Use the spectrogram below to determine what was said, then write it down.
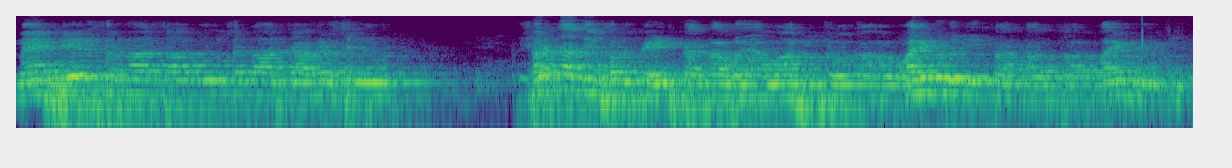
ਮੈਂ ਫੇਰ ਸਰਦਾਰ ਸਾਹਿਬ ਨੂੰ, ਸਰਦਾਰ ਜਾਗਰ ਸਿੰਘ ਨੂੰ ਸ਼ਰਧਾ ਦੇ ਫੁੱਲ ਭੇਟ ਕਰਦਾ ਹੋਇਆ, ਮਾਫੀ ਚਾਹੁੰਦਾ ਹਾਂ। ਵਾਹਿਗੁਰੂ ਜੀ ਕਾ ਖਾਲਸਾ, ਵਾਹਿਗੁਰੂ ਜੀ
